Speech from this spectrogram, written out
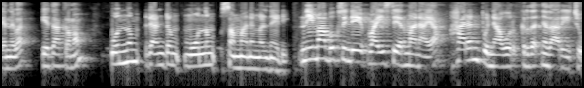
എന്നിവർ യഥാക്രമം ഒന്നും രണ്ടും മൂന്നും സമ്മാനങ്ങൾ നേടി. നീമ ബുക്സിന്റെ വൈസ് ചെയർമാനായ ഹരൻ പുന്നാവൂർ കൃതജ്ഞത അറിയിച്ചു.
